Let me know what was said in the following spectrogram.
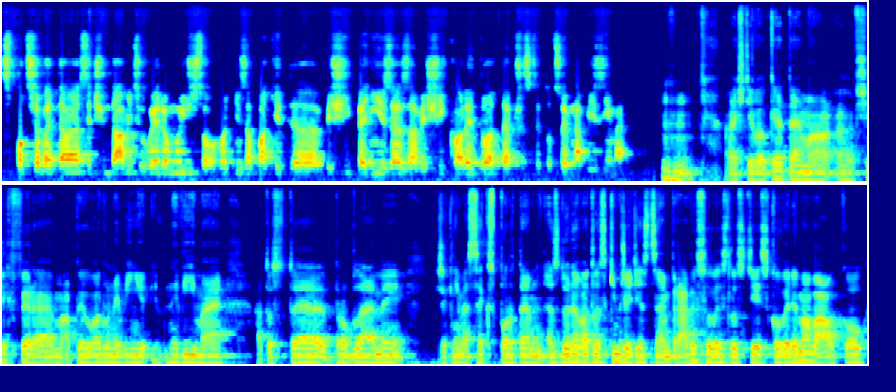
Spotřebitelé si čím dál víc uvědomují, že jsou ochotní zaplatit eh, vyšší peníze za vyšší kvalitu a to je přesně to, co jim nabízíme. Uhum. A ještě velké téma eh, všech firm a pivovaru neví, nevíme, a to je problémy, řekněme, s exportem, s dodavatelským řetězcem právě v souvislosti s covidem a válkou.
